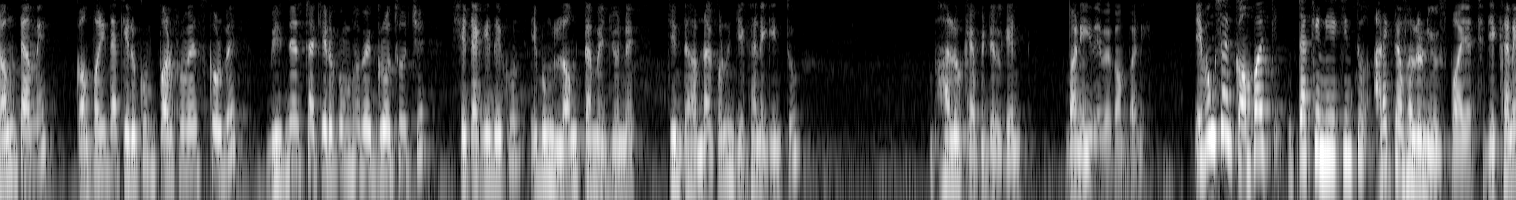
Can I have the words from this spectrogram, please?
লং টার্মে কোম্পানিটা কীরকম পারফরমেন্স করবে বিজনেসটা কীরকমভাবে গ্রোথ হচ্ছে, সেটাকে দেখুন এবং লং টার্মের জন্য চিন্তাভাবনা করুন, যেখানে কিন্তু ভালো ক্যাপিটাল গেন বানিয়ে দেবে কোম্পানি এবং স্যার কোম্পানিটাকে নিয়ে কিন্তু আরেকটা ভালো নিউজ পাওয়া যাচ্ছে, যেখানে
